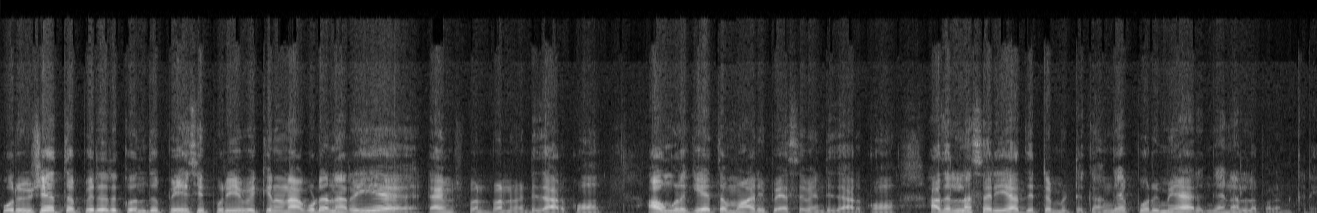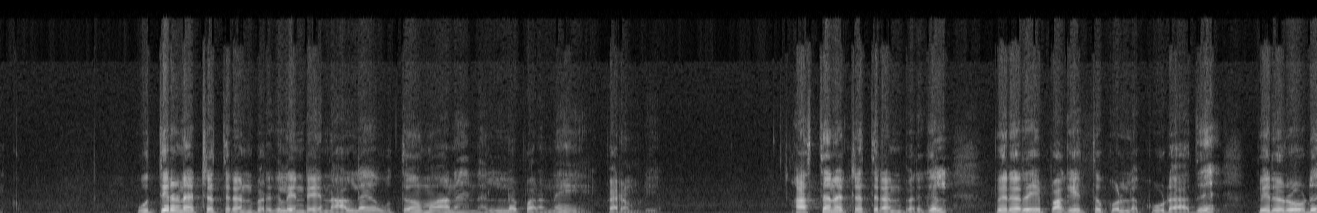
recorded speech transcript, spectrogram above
ஒரு விஷயத்தை பிறருக்கு வந்து பேசி புரிய வைக்கணும்னா கூட நிறைய டைம் ஸ்பெண்ட் பண்ண வேண்டியதாக இருக்கும். அவங்களுக்கு ஏற்ற மாதிரி பேச வேண்டியதாக இருக்கும். அதெல்லாம் சரியாக திட்டமிட்டுக்காங்க. பொறுமையாக இருங்க. நல்ல பலன் கிடைக்கும். உத்திர நட்சத்திர அன்பர்கள் இன்றைய நாளில் உத்தமமான நல்ல பலனை பெற முடியும். அஸ்த நட்சத்திர அன்பர்கள் பிறரை பகைத்து கொள்ளக்கூடாது. பிறரோடு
